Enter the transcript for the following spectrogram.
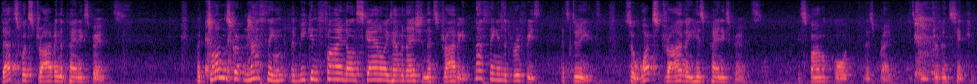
That's what's driving the pain experience. But John's got nothing that we can find on scan or examination that's driving it. Nothing in the peripheries that's doing it. So what's driving his pain experience? his spinal cord and his brain. It's being driven centrally.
